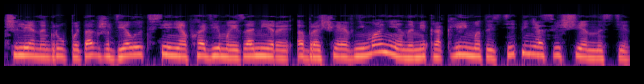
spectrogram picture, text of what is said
Члены группы также делают все необходимые замеры, обращая внимание на микроклимат и степень освещенности.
